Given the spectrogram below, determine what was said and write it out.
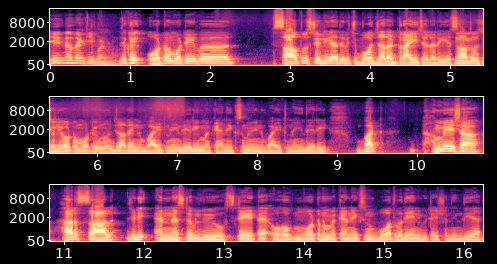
ਇਹਨਾਂ ਦਾ ਕੀ ਬਣਨਾ? ਦੇਖੋ ਆਟੋਮੋਟਿਵ ਸਾਊਥ ਆਸਟ੍ਰੇਲੀਆ ਦੇ ਵਿੱਚ ਬਹੁਤ ਜ਼ਿਆਦਾ ਡਰਾਈ ਚੱਲ ਰਹੀ ਹੈ। ਸਾਊਥ ਆਸਟ੍ਰੇਲੀਆ ਆਟੋਮੋਟਿਵ ਨੂੰ ਜ਼ਿਆਦਾ ਇਨਵਾਈਟ ਨਹੀਂ ਦੇ ਰਹੀ ਮਕੈਨਿਕਸ ਨੂੰ ਇਨਵਾਈਟ ਨਹੀਂ ਦੇ ਰਹੀ। ਬਟ ਹਮੇਸ਼ਾ ਹਰ ਸਾਲ ਜਿਹੜੀ NSW ਸਟੇਟ ਹੈ ਉਹ ਮੋਟਰ ਮਕੈਨਿਕਸ ਨੂੰ ਬਹੁਤ ਵਧੀਆ ਇਨਵੀਟੇਸ਼ਨ ਦਿੰਦੀ ਹੈ।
